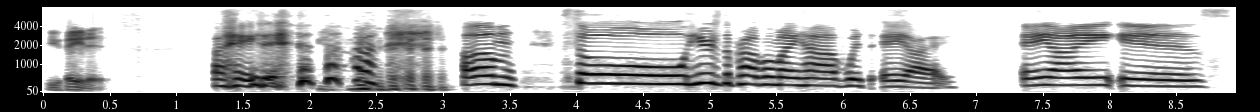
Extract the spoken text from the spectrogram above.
You hate it. I hate it. it. Um, so here's the problem I have with AI. AI is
